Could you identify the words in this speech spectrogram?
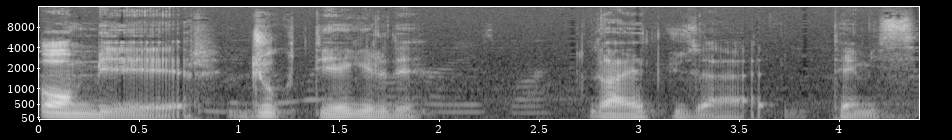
11 cuk diye girdi. Gayet güzel, temiz.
